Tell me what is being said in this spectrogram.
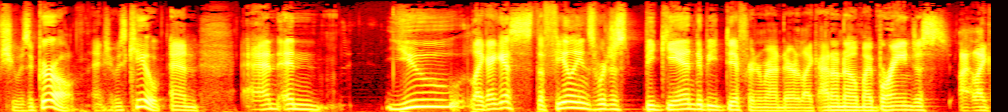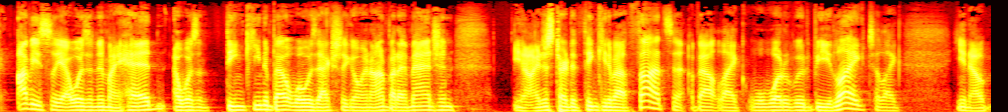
she was a girl and she was cute. And and and you like i guess the feelings were just began to be different around there like i don't know my brain just I, like obviously i wasn't in my head. I wasn't thinking about what was actually going on but i imagine you know i just started thinking about thoughts about like well what it would be like to like you know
